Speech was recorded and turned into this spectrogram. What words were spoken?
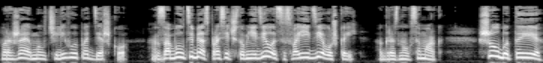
выражая молчаливую поддержку. «Забыл тебя спросить, что мне делать со своей девушкой», — огрызнулся Марк. «Шел бы ты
